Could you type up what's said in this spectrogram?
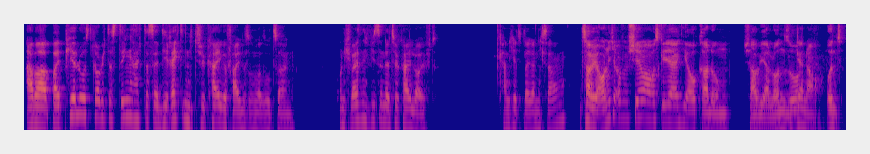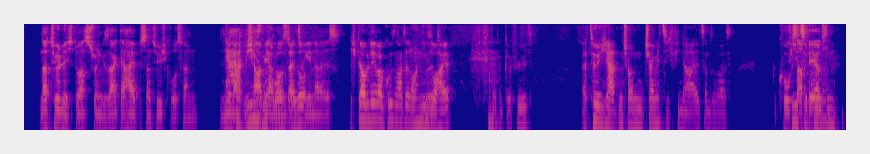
Aber bei Pirlo ist, glaube ich, das Ding halt, dass er direkt in die Türkei gefallen ist, muss man so sagen. Und ich weiß nicht, wie es in der Türkei läuft. Kann ich jetzt leider nicht sagen. Das habe ich auch nicht auf dem Schirm, aber es geht ja hier auch gerade um Xabi Alonso. Genau. Und natürlich, du hast schon gesagt, der Hype ist natürlich groß, wenn jemand wie. Xabi Alonso Also- Trainer ist. Ich glaube, Leverkusen hatte noch nie Wird. so Hype gefühlt. Natürlich hatten schon Champions League Finals und sowas. Koks-Affären. Vizekusen.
